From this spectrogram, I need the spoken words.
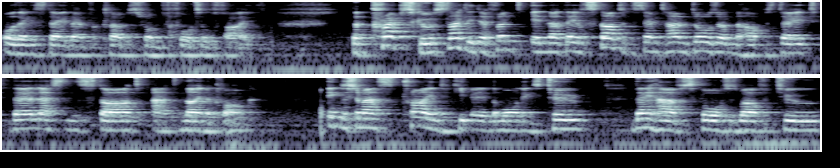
or they can stay there for clubs from four till five. The prep school is slightly different in that they'll start at the same time, doors open at half past eight, their lessons start at nine o'clock. English and Maths trying to keep it in the mornings too. They have sport as well for two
